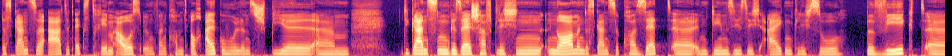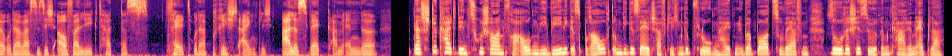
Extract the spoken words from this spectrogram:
Das Ganze artet extrem aus. Irgendwann kommt auch Alkohol ins Spiel. Ähm, die ganzen gesellschaftlichen Normen, das ganze Korsett, äh, in dem sie sich eigentlich so bewegt äh, oder was sie sich auferlegt hat, das fällt oder bricht eigentlich alles weg am Ende. Das Stück halte den Zuschauern vor Augen, wie wenig es braucht, um die gesellschaftlichen Gepflogenheiten über Bord zu werfen, so Regisseurin Karin Eppler.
